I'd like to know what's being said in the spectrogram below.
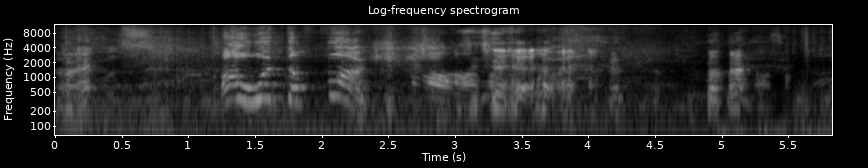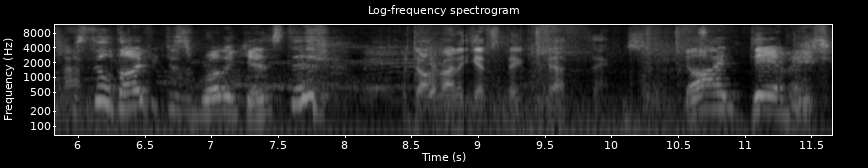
alright. That was. Oh, what the fuck? Aw. You still die if you just run against it? But don't run against big death things. God damn it.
